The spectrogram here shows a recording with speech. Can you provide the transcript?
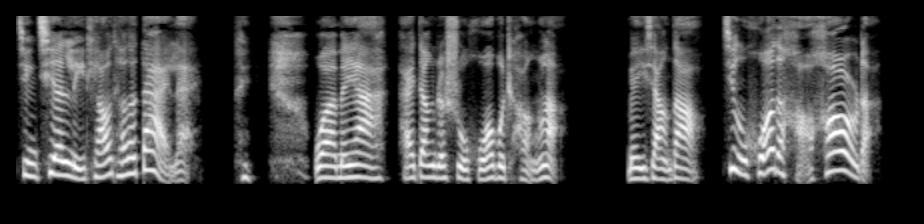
竟千里迢迢的带来。嘿，我们呀还当着树活不成了，没想到竟活得好好的。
